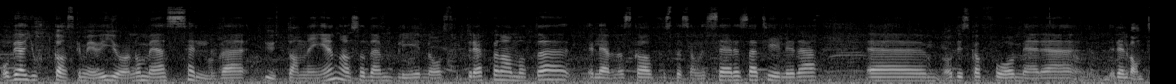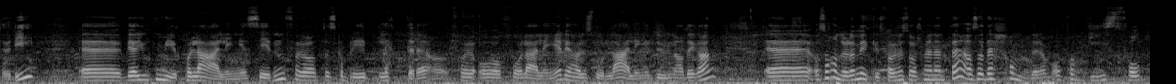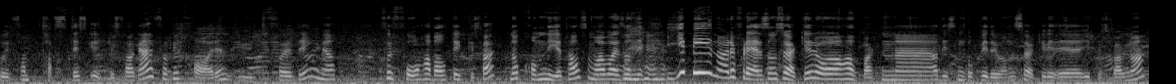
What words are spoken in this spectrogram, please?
Og vi har gjort ganske mye. Vi gjør noe med selve utdanningen. altså Den blir nå strukturert på en annen måte. Elevene skal få spesialisere seg tidligere. Og de skal få mer relevant teori. Vi har gjort mye på lærlingesiden for at det skal bli lettere for å få lærlinger. Vi har en stor lærlingedugnad i gang. Eh, og så handler det om yrkesfagene, som jeg nevnte. Altså, det handler om å få vist folk hvor fantastisk yrkesfag er. For vi har en utfordring med at for få har valgt yrkesfag. Nå kom nye tall som var bare sånn jippi, nå er det flere som søker. Og halvparten eh, av de som går på videregående, søker eh, yrkesfag nå.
